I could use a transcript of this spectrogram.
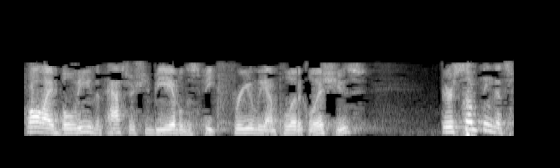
while I believe the pastor should be able to speak freely on political issues, there's something that's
